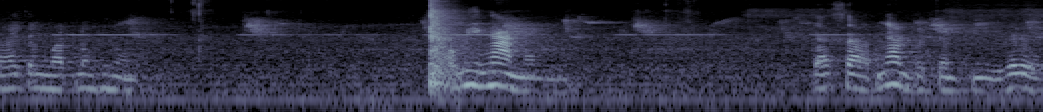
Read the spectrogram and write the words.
ลายๆจังหวัดน้องพี่น้องเขามีงานนั่นกาศาสตร์งานประจำปีเขาเลย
